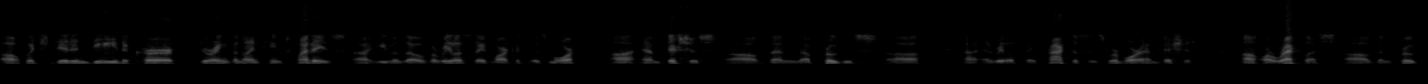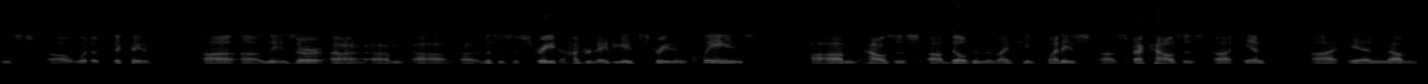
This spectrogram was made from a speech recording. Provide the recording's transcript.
uh, which did indeed occur during the 1920s, uh, even though the real estate market was more uh, ambitious uh, than prudence and real estate practices were more ambitious or reckless than prudence would have dictated. Uh, uh, these are, uh, um, this is a street, 188th Street in Queens, um, houses built in the 1920s, spec houses in, in, um,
